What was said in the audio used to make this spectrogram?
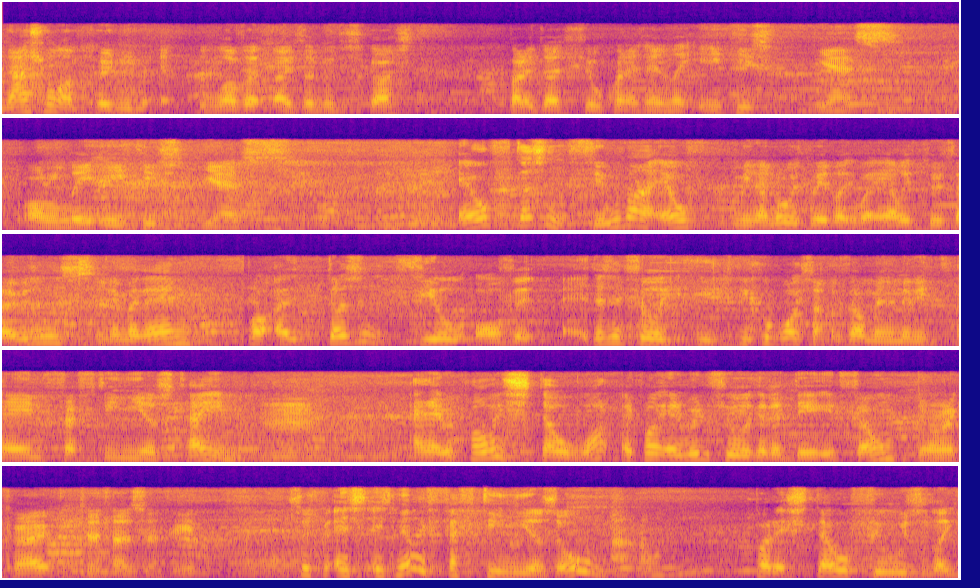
National Lampoon, love it as we've discussed, but it does feel quite like 80s yes, or late 80s. yes. Elf doesn't feel that. Elf, I mean, I know it's made like what, early 2000s, came out then, but it doesn't feel of it. It doesn't feel like you, you could watch that film in maybe 10, 15 years' time, mm. and it would probably still work. It, probably, it wouldn't feel like a dated film. You know when it came out? 2008. So it's, it's, it's nearly 15 years old, uh-huh. but it still feels like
